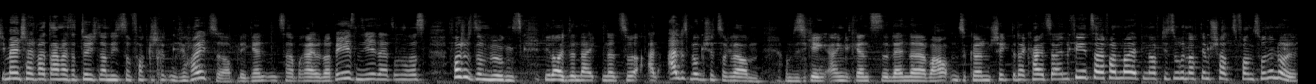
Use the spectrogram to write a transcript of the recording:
Die Menschheit war damals natürlich noch nicht so fortgeschritten wie heute. Ob Legenden, Zauberei oder Wesen jenseits unseres Forschungsvermögens. Die Leute neigten dazu, an alles Mögliche zu glauben. Um sich gegen angegrenzte Länder behaupten zu können, schickte der Kaiser eine Vielzahl von Leuten auf die Suche nach dem Schatz von Zone Null.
